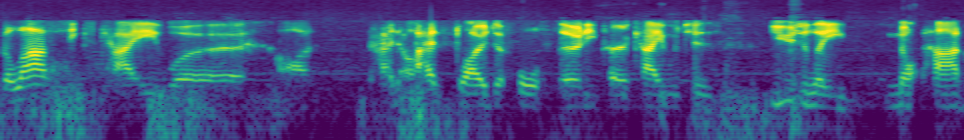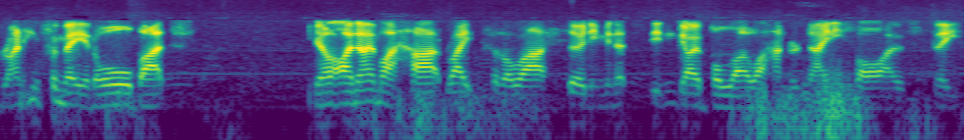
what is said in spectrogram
the last 6K were, I had, I had slowed to 430 per K, which is usually not hard running for me at all, but you know, I know my heart rate for the last 30 minutes didn't go below 185 beats.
